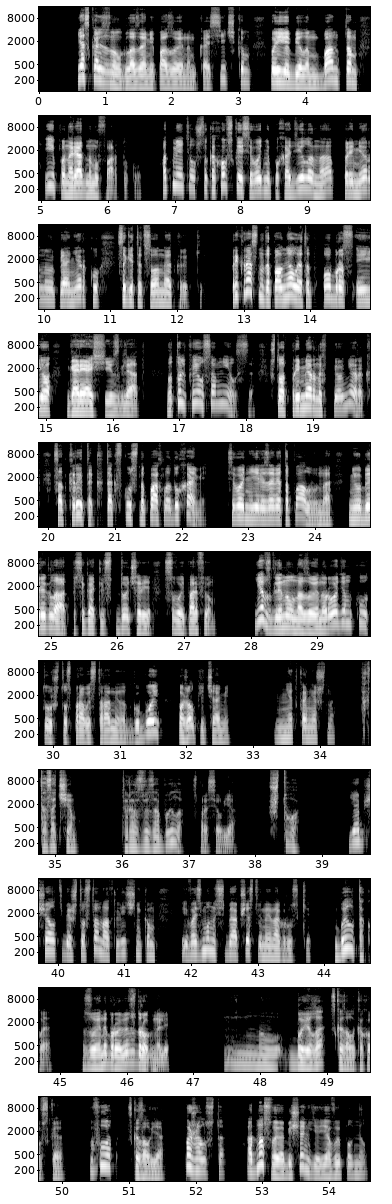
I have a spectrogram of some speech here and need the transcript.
Я скользнул глазами по Зоиным косичкам, по ее белым бантам и по нарядному фартуку. Отметил, что Каховская сегодня походила на примерную пионерку с агитационной открытки. Прекрасно дополнял этот образ и ее горящий взгляд. Вот только я усомнился, что от примерных пионерок с открыток так вкусно пахло духами. Сегодня Елизавета Павловна не уберегла от посягательств дочери свой парфюм. Я взглянул на Зоину родинку, ту, что с правой стороны над губой, пожал плечами. «Нет, конечно». «Тогда зачем?» «Ты разве забыла?» — спросил я. «Что?» «Я обещал тебе, что стану отличником и возьму на себя общественные нагрузки. Было такое?» Зоины брови вздрогнули. «Ну, было», — сказала Каховская. «Вот», — сказал я, — «пожалуйста, одно свое обещание я выполнил».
